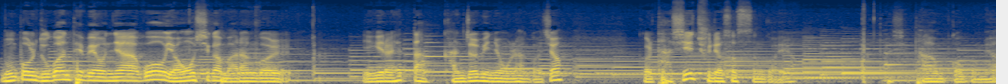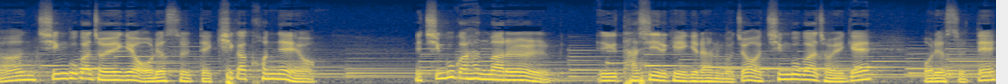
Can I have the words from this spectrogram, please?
문법을 누구한테 배웠냐고 영호 씨가 말한 걸 얘기를 했다. 간접 인용을 한 거죠. 그걸 다시 줄여서 쓴 거예요. 다시 다음 거 보면 친구가 저에게 어렸을 때 키가 컸네요. 이 친구가 한 말을 다시 이렇게 얘기를 하는 거죠. 친구가 저에게 어렸을 때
